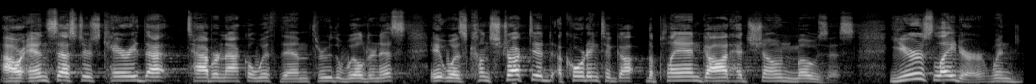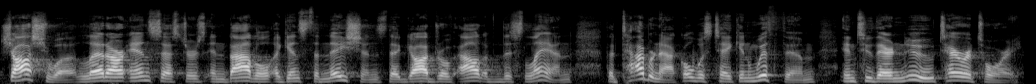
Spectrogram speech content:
Our ancestors carried that tabernacle with them through the wilderness. It was constructed according to God, the plan God had shown Moses. Years later, when Joshua led our ancestors in battle against the nations that God drove out of this land, the tabernacle was taken with them into their new territory,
